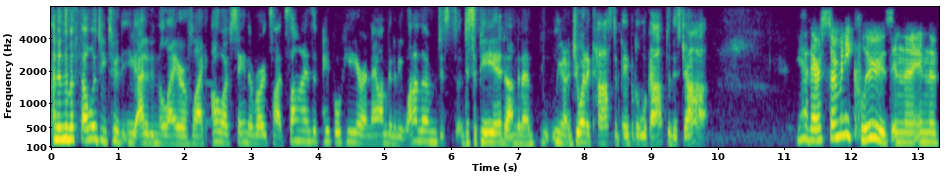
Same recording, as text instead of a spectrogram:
And then the mythology too that you added in the layer of like, oh, I've seen the roadside signs of people here, and now I'm going to be one of them. Just disappeared. I'm going to, you know, join a cast of people to look after this jar. Yeah, there are so many clues in the in the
